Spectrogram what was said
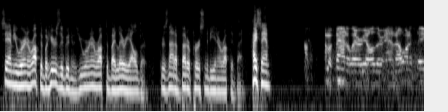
Sam, you were interrupted, but here's the good news. You were interrupted by Larry Elder. There's not a better person to be interrupted by. Hi, Sam. I'm a fan of Larry Elder, and I want to say,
